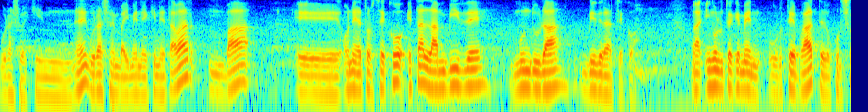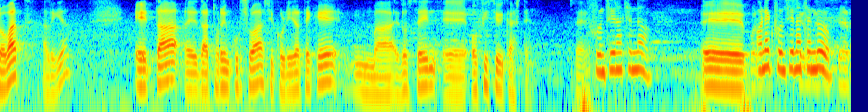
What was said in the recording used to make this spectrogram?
gurasoekin, eh, gurasoen baimenekin eta bar, ba, e, honea etortzeko eta lanbide mundura bideratzeko. Ba, ingo lutek hemen urte bat edo kurso bat, alegia, eta e, datorren kursoa ziko lirateke ba, edozein e, ofizio ikasten. Funtzionatzen da? E, bueno, Honek funtzionatzen du? zer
